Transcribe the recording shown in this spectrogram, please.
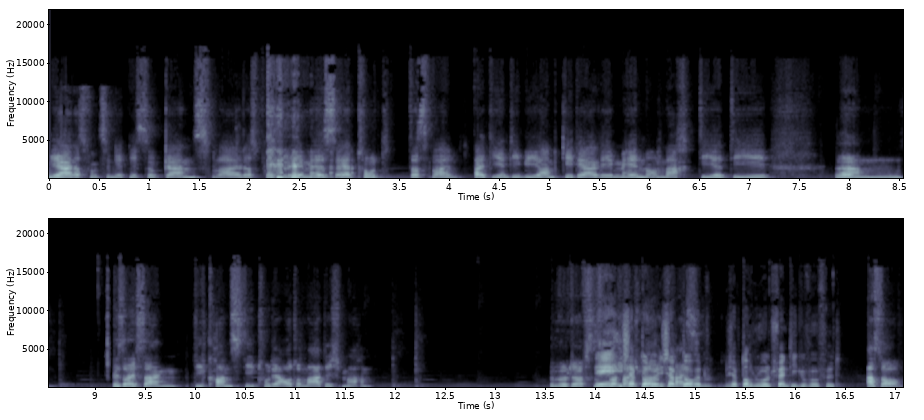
Ja, das funktioniert nicht so ganz, weil das Problem ist, er tut das mal bei D&D Beyond geht er halt eben hin und macht dir die, ähm, wie soll ich sagen, die Consti tut er automatisch machen. Du dürfst es Nee, ich habe doch, ich hab doch, 30 ich hab doch nur 20 gewürfelt. Ach so,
